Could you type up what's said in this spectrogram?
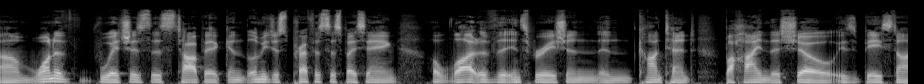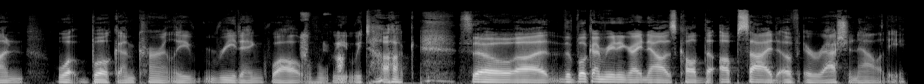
Um, one of which is this topic, and let me just preface this by saying a lot of the inspiration and content behind this show is based on what book I'm currently reading while we, we talk. So uh, the book I'm reading right now is called The Upside of Irrationality.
